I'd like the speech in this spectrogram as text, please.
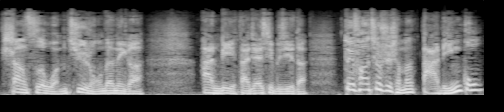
上次我们聚荣的那个案例，大家记不记得？对方就是什么打零工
